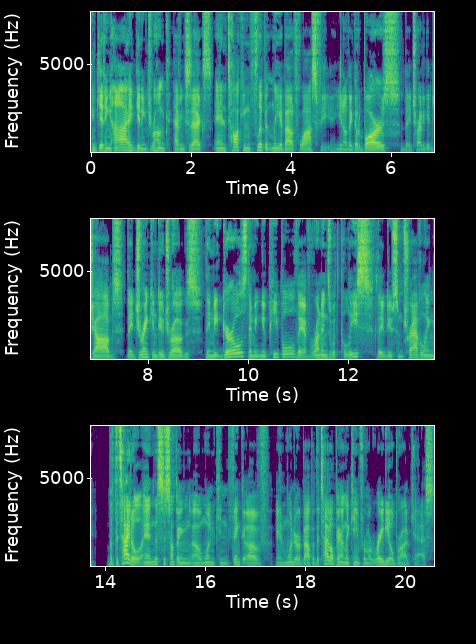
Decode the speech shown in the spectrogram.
getting high, getting drunk, having sex, and talking flippantly about philosophy. You know, they go to bars, they try to get jobs, they drink and do drugs, they meet girls, they meet new people, they have run ins with police, they do some traveling. But the title, and this is something uh, one can think of and wonder about, but the title apparently came from a radio broadcast.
